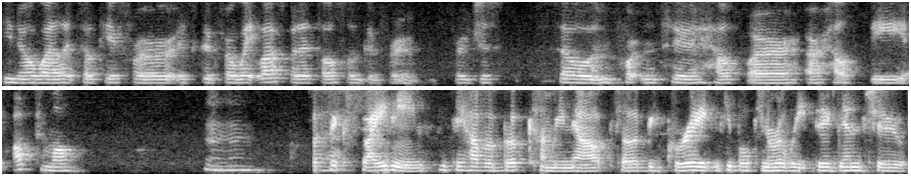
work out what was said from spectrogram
you know while it's okay for it's good for weight loss, but it's also good for for just so important to help our our health be optimal. Mm-hmm. That's exciting. You have a book coming out, so it'd be great, and people can really dig into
